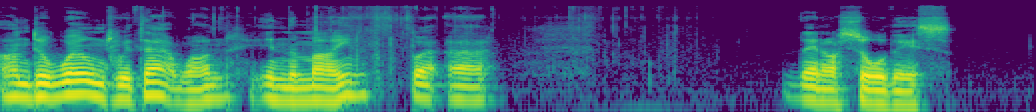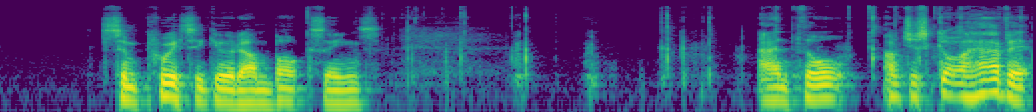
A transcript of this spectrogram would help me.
underwhelmed with that one in the main, but uh, then I saw this. Some pretty good unboxings and thought, I've just got to have it.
